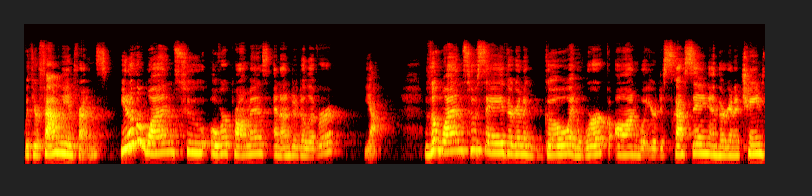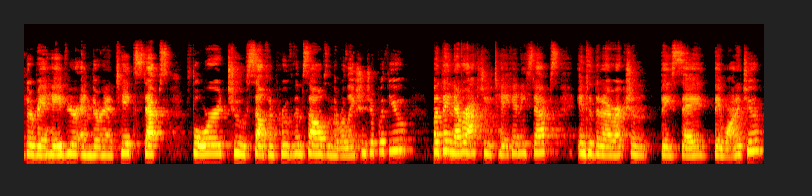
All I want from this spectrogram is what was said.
with your family and friends. You know the ones who overpromise and underdeliver? Yeah, the ones who say they're going to go and work on what you're discussing and they're going to change their behavior and they're going to take steps forward to self improve themselves in the relationship with you, but they never actually take any steps into the direction they say they wanted to.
